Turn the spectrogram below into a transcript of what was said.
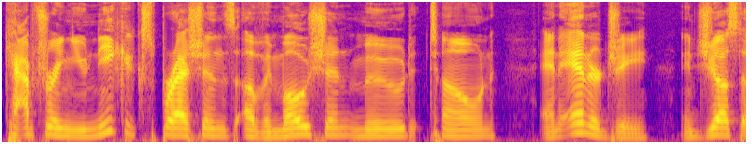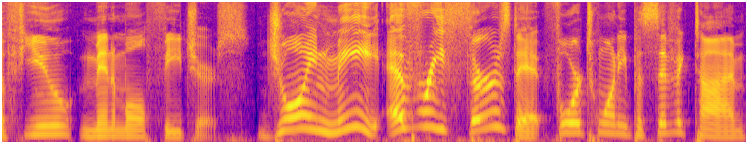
capturing unique expressions of emotion, mood, tone, and energy in just a few minimal features. Join me every Thursday at 4:20 Pacific Time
